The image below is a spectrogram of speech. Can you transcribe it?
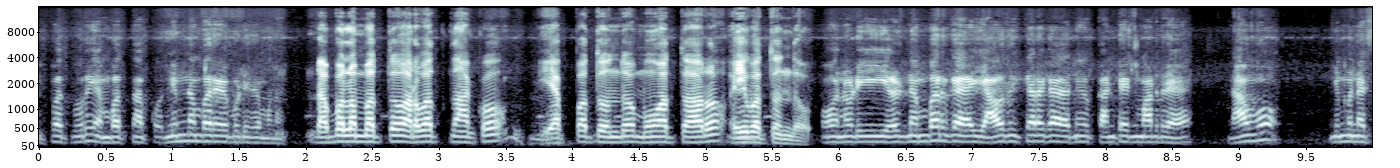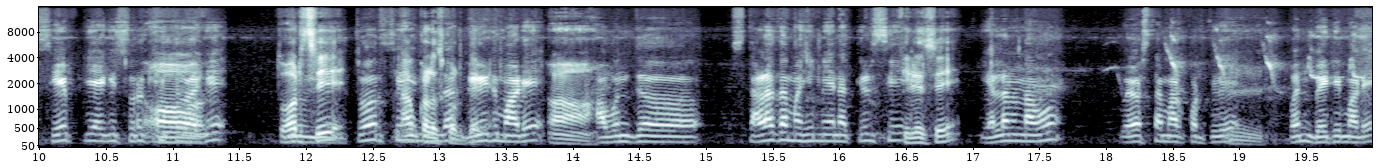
ಇಪ್ಪತ್ತ್ಮೂರು ಎಂಬತ್ನಾಲ್ಕು. ನಿಮ್ಮ ನಂಬರ್ ಹೇಳ್ಬಿಡಿ ರಮಣ. ಡಬಲ್ ಒಂಬತ್ತು ಅರವತ್ನಾಲ್ಕು ಎಪ್ಪತ್ತೊಂದು ಮೂವತ್ತಾರು ಐವತ್ತೊಂದು. ಓ ನೋಡಿ ಈ ಎರಡು ನಂಬರ್ಗೆ ಯಾವುದಕ್ಕಾಗ ನೀವು ಕಾಂಟ್ಯಾಕ್ಟ್ ಮಾಡಿದ್ರೆ ನಾವು ನಿಮ್ಮನ್ನ ಸೇಫ್ಟಿಯಾಗಿ ಸುರಕ್ಷಿತವಾಗಿ ತೋರಿಸಿ ತೋರಿಸಿ. ಗೈಡ್ ಮಾಡಿ ಆ ಒಂದು ಸ್ಥಳದ ಮಹಿಮೆಯನ್ನು ತಿಳಿಸಿ ತಿಳಿಸಿ. ಎಲ್ಲನೂ ನಾವು ವ್ಯವಸ್ಥೆ ಮಾಡ್ಕೊಡ್ತೀವಿ. ಬಂದು ಭೇಟಿ ಮಾಡಿ.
